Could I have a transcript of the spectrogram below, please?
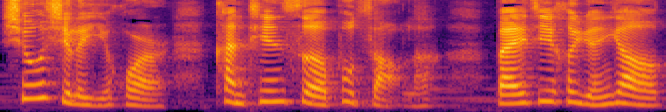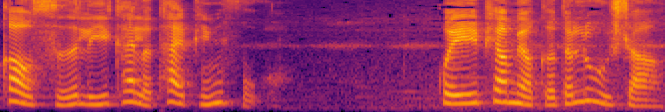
休息了一会儿，看天色不早了，白姬和袁耀告辞离开了太平府。回缥缈阁的路上，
